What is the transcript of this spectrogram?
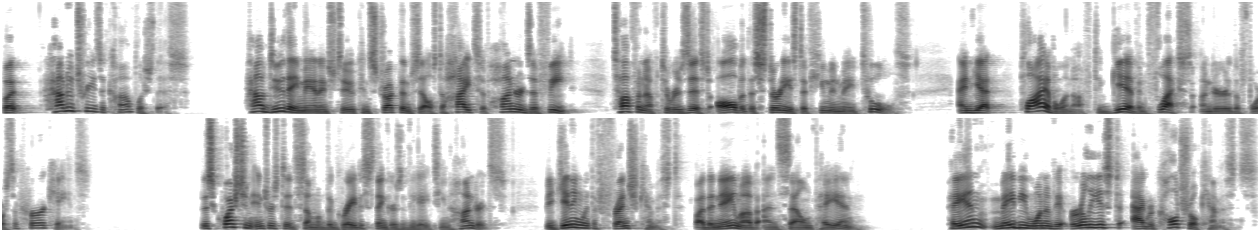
But how do trees accomplish this? How do they manage to construct themselves to heights of hundreds of feet, tough enough to resist all but the sturdiest of human-made tools, and yet pliable enough to give and flex under the force of hurricanes? This question interested some of the greatest thinkers of the 1800s, beginning with a French chemist by the name of Anselme Payen. Payen may be one of the earliest agricultural chemists,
